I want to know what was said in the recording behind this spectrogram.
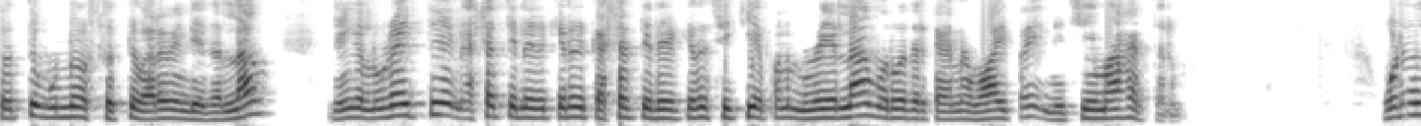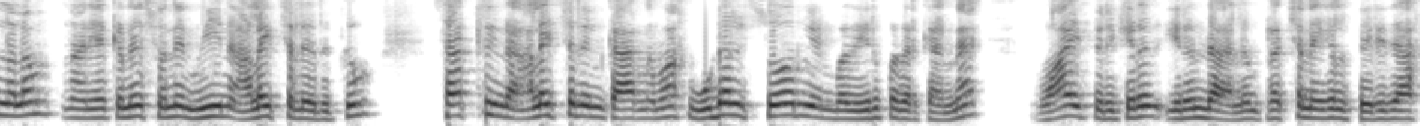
சொத்து முன்னோர் சொத்து வர வேண்டியதெல்லாம் நீங்கள் உழைத்து நஷ்டத்தில் இருக்கிறது கஷ்டத்தில் இருக்கிறது சிக்கிய பணம் இவையெல்லாம் வருவதற்கான வாய்ப்பை நிச்சயமாக தரும். உடல்நலம் நான் ஏற்கனவே சொன்னேன் மீன் அலைச்சல் இருக்கும். சற்று இந்த அலைச்சலின் காரணமாக உடல் சோர்வு என்பது இருப்பதற்கான வாய்ப்பு இருக்கிறது. இருந்தாலும் பிரச்சனைகள் பெரிதாக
